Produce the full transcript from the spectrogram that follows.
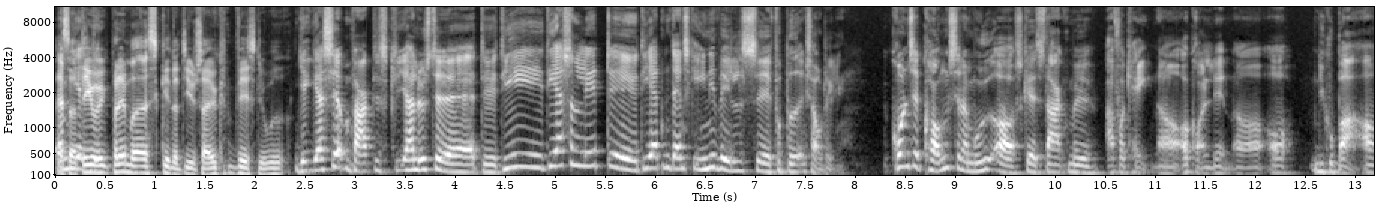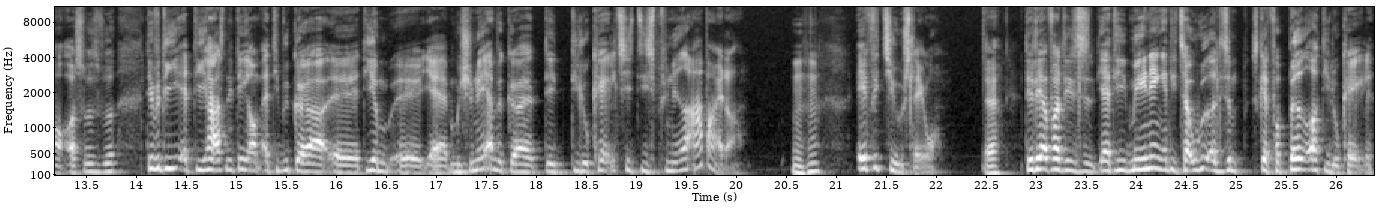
Altså, jeg- det er jo ikke, på den måde skiller de jo sig jo ikke væsentligt ud. Jeg, jeg ser dem faktisk, jeg har lyst til, at øh, de, de er sådan lidt, øh, de er den danske enevældes forbedringsafdeling. Grunden til, at kongen sender dem ud og skal snakke med afrikanere og grønlændere og nikobarer og så videre, så videre, det er fordi, at de har sådan en idé om, at de vil gøre, øh, de her ja, missionærer vil gøre det, de lokale til disciplinerede arbejdere. Mm-hmm. Effektive slaver. Ja, Det er derfor, de, ja, de er meningen, at de tager ud og ligesom skal forbedre de lokale.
